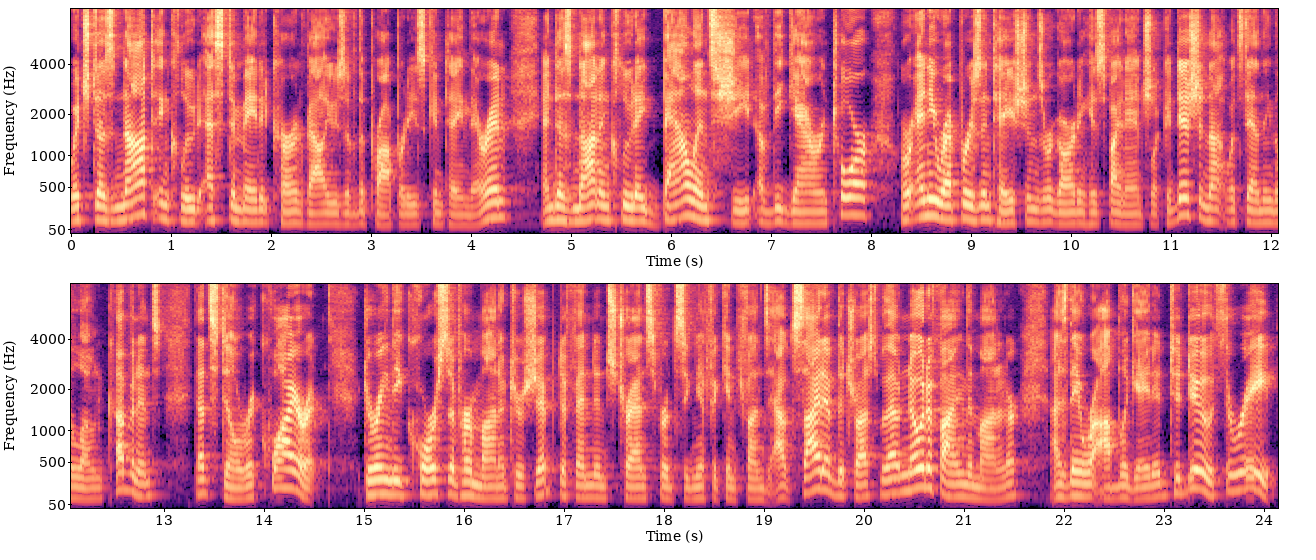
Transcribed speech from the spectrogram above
which does not include estimated current values of the properties contained therein, and does not include a balance sheet of the guarantor or any representations regarding his financial condition, notwithstanding the loan covenants that still require it. During the course of her monitorship, defendants transferred significant funds outside of the trust without notifying the monitor, as they were obligated to do. Three,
